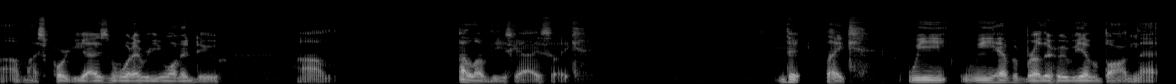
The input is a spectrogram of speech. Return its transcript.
um, I support you guys in whatever you want to do. Um, I love these guys. Like, they like we we have a brotherhood. We have a bond that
